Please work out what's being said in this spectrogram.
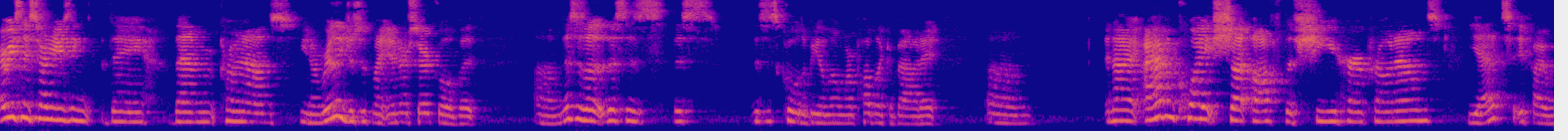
I recently started using they them pronouns. You know, really just with my inner circle, but um, this is a, this is this this is cool to be a little more public about it. Um, and I, I haven't quite shut off the she her pronouns yet. If I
